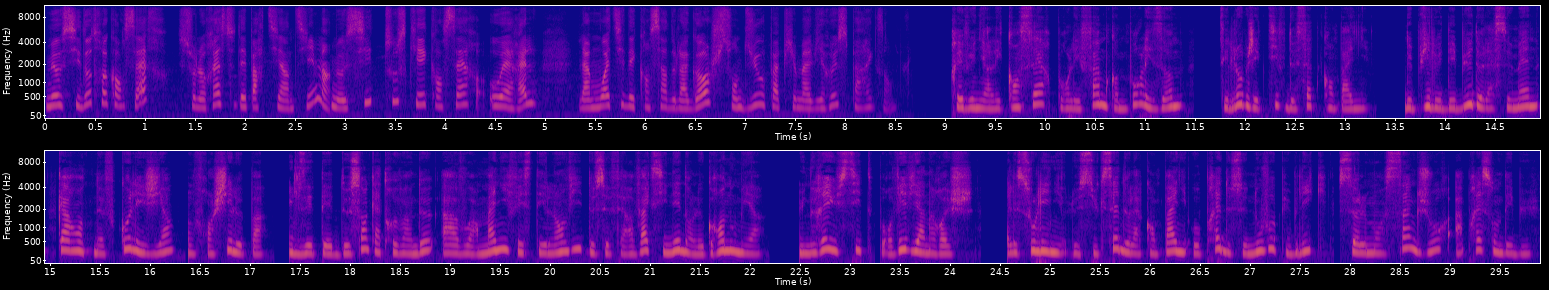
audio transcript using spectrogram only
Mais aussi d'autres cancers sur le reste des parties intimes. Mais aussi tout ce qui est cancer ORL. La moitié des cancers de la gorge sont dus au papillomavirus, par exemple. Prévenir les cancers pour les femmes comme pour les hommes, c'est l'objectif de cette campagne. Depuis le début de la semaine, 49 collégiens ont franchi le pas. Ils étaient 282 à avoir manifesté l'envie de se faire vacciner dans le Grand Nouméa. Une réussite pour Viviane Rush. Elle souligne le succès de la campagne auprès de ce nouveau public seulement cinq jours après son début.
